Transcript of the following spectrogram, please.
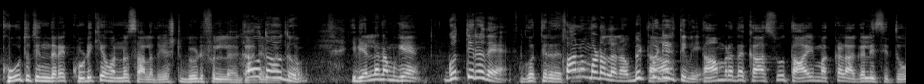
ಕೂತು ತಿಂದರೆ ಕುಡಿಕೆ ಹೊನ್ನು ಸಾಲದು. ಎಷ್ಟು ಬ್ಯೂಟಿಫುಲ್ ಹೌದು ಇದೆಲ್ಲ ನಮಗೆ ಗೊತ್ತಿರದೆ. ಗೊತ್ತಿರದೆ. ಫಾಲೋ ಮಾಡಲ್ಲ ನಾವು ಬಿಟ್ಬಿಟ್ಟಿರ್ತೀವಿ. ತಾಮ್ರದ ಕಾಸು ತಾಯಿ ಮಕ್ಕಳ ಅಗಲಿಸಿತು.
